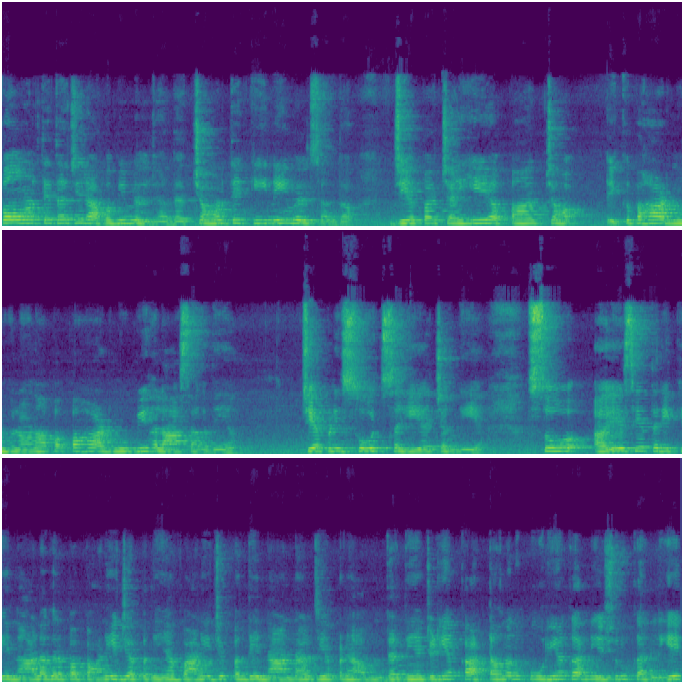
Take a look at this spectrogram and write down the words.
ਪਾਉਣ ਤੇ ਤਾਂ ਜੀ ਰੱਬ ਵੀ ਮਿਲ ਜਾਂਦਾ ਚਾਹਣ ਤੇ ਕੀ ਨਹੀਂ ਮਿਲ ਸਕਦਾ। ਜੇ ਆਪਾਂ ਚਾਹੀਏ ਆਪਾਂ ਇੱਕ ਪਹਾੜ ਨੂੰ ਹਿਲਾਉਣਾ, ਆਪਾਂ ਪਹਾੜ ਨੂੰ ਵੀ ਹਿਲਾ ਸਕਦੇ ਹਾਂ। ਜੇ ਆਪਣੀ ਸੋਚ ਸਹੀ ਹੈ, ਚੰਗੀ ਹੈ ਸੋ ਇਸੇ ਤਰੀਕੇ ਨਾਲ ਅਗਰ ਆਪਾਂ ਬਾਣੀ ਜਪਦੇ ਆ ਬਾਣੀ ਜਪਣ ਦੇ ਨਾਲ ਨਾਲ ਜੇ ਆਪਣਾ ਅੰਦਰ ਦੀਆਂ ਜਿਹੜੀਆਂ ਘਾਟਾਂ ਉਹਨਾਂ ਨੂੰ ਪੂਰੀਆਂ ਕਰਨੀਆਂ ਸ਼ੁਰੂ ਕਰ ਲਈਏ,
